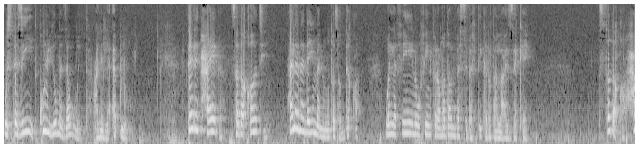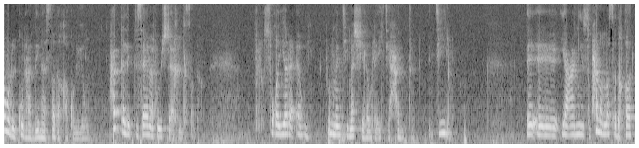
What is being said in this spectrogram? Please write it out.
واستزيد كل يوم أزود عن اللي قبله. تالت حاجة صدقاتي. هل أنا دايما متصدقة؟ ولا فين وفين في رمضان بس بفتكر أطلع الزكاة. الصدقة حاولوا يكون عندنا صدقة كل يوم. حتى الابتسامة في وش أخيك صدقة. فلوس صغيرة قوي. طول ما انت ماشية لو لقيتي حد اديله. يعني سبحان الله صدقات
